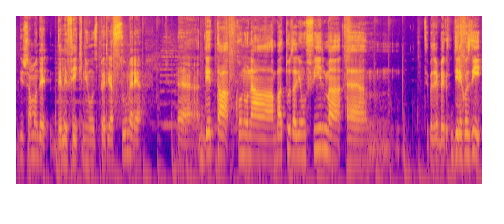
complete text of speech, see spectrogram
diciamo de, delle fake news per riassumere eh, detta con una battuta di un film, ehm, si potrebbe dire così,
